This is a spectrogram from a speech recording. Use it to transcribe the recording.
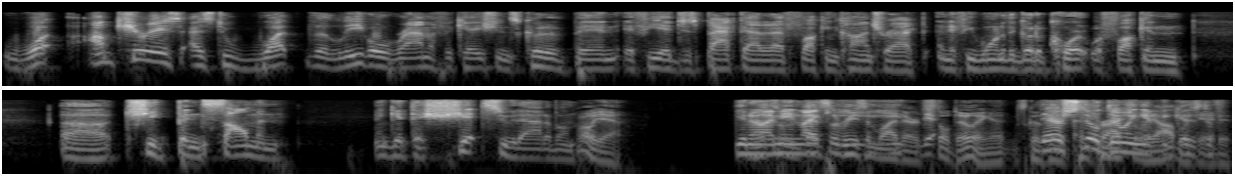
What I'm curious as to what the legal ramifications could have been if he had just backed out of that fucking contract and if he wanted to go to court with fucking uh, Sheikh bin Salman and get the shit suit out of him. Oh yeah. You know, That's I mean, the, like that's the reason why they're still doing it. It's because they're they're, still doing it because the-.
